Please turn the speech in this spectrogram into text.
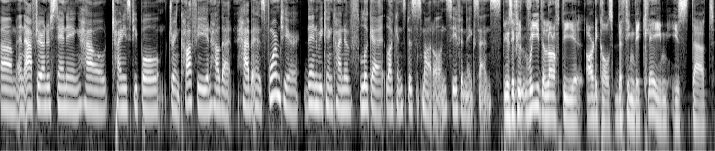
Um, and after understanding how Chinese people drink coffee and how that habit has formed here, then we can kind of look at Luckin's business model and see if it makes sense. Because if you read a lot of the articles, the thing they claim is that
